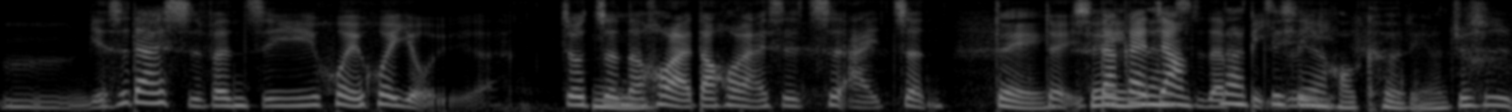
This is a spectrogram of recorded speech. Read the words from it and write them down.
嗯，也是大概十分之一会会有，就真的后来到后来是是癌症。嗯、对对，大概这样子的比例。这些人好可怜，就是。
